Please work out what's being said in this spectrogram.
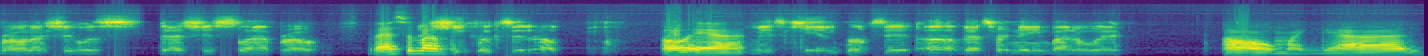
bro. That shit was that shit slap, bro. That's And about. she hooks it up. Oh yeah. Miss Kim hooks it up. That's her name, by the way. Oh my God.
